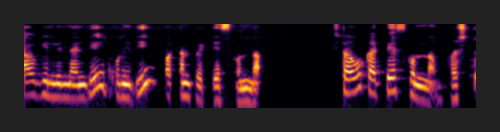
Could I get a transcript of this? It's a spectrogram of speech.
ఆవుగిల్లిందండి ఇప్పుడు ఇది పక్కన పెట్టేసుకుందాం. స్టవ్ కట్టేసుకుందాం ఫస్ట్.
